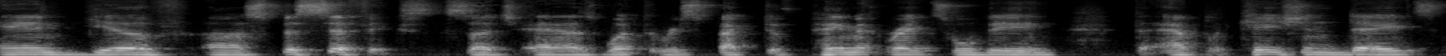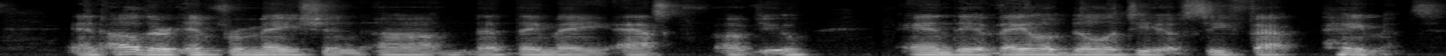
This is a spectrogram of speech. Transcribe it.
and give uh, specifics such as what the respective payment rates will be, the application dates, and other information uh, that they may ask of you, and the availability of CFAP payments.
